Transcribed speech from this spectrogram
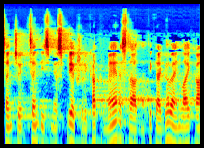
cenči, centīsimies priekšu arī katru mēnesi, tādu ne tikai gavēņa laikā.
